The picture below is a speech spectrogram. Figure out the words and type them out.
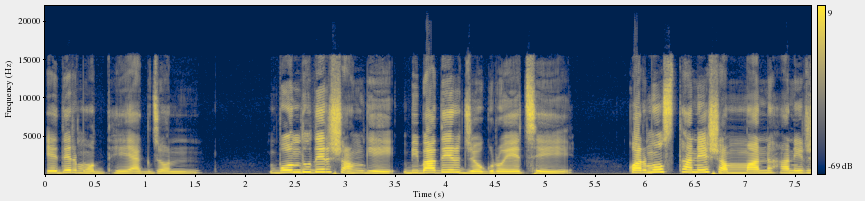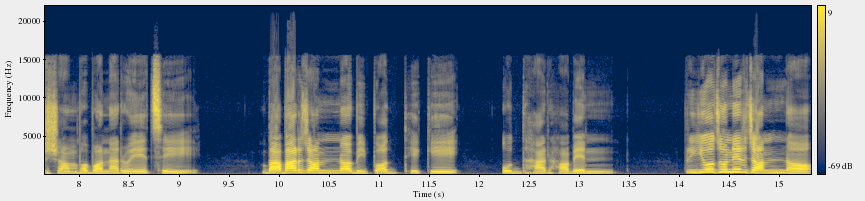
এদের মধ্যে একজন। বন্ধুদের সঙ্গে বিবাদের যোগ রয়েছে। কর্মস্থানে সম্মানহানির সম্ভাবনা রয়েছে। বাবার জন্য বিপদ থেকে উদ্ধার হবেন। প্রিয়জনের জন্য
